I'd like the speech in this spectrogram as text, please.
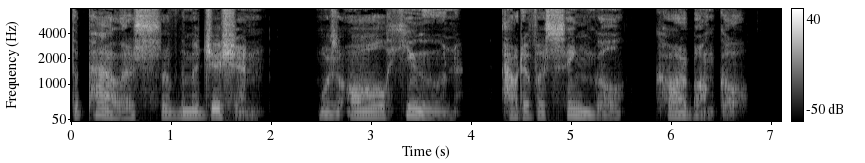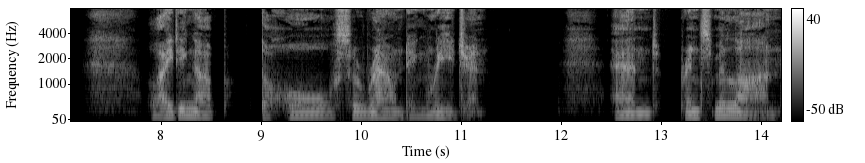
The palace of the magician was all hewn out of a single carbuncle, lighting up the whole surrounding region. And Prince Milan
